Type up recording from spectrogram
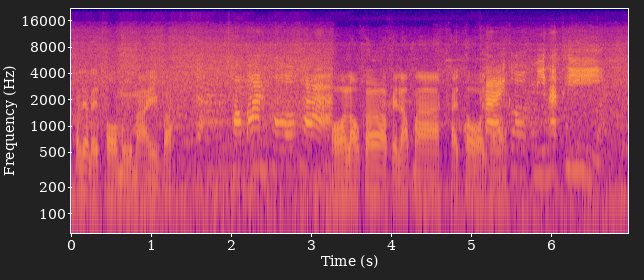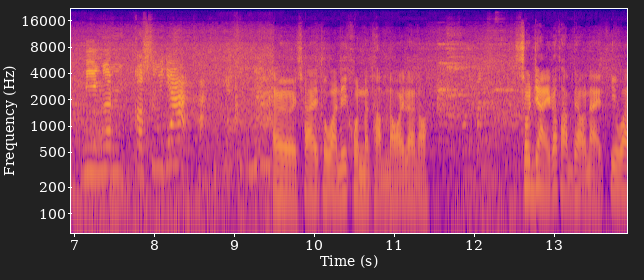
เขาเรียกอะไรทอมือมาเองปะชาวบ้านพอค่ะอ๋อเราก็ไปรับมาขายต่อใช่ขาไหยมก็มีหน้าที่ มีเงินก็ซื้อยากค่ะแค่ซื้อง่ายเออใช่ทุกวันนี้คนมาทำน้อยแล้วเนาะคนมันส่วนใหญ่ก็ทำแถวไหนที่ว่า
